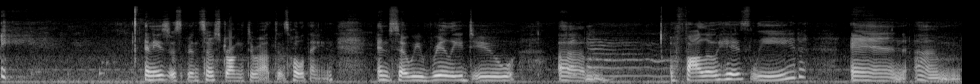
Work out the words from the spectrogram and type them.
and he's just been so strong throughout this whole thing. And so we really do um, follow his lead, and um,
